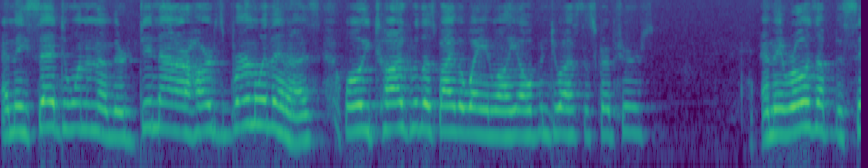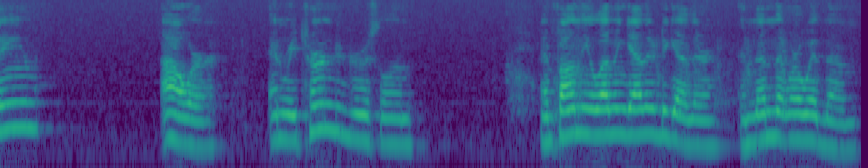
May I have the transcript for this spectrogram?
And they said to one another, Did not our hearts burn within us while he talked with us by the way and while he opened to us the scriptures? And they rose up the same hour and returned to Jerusalem and found the eleven gathered together and them that were with them,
